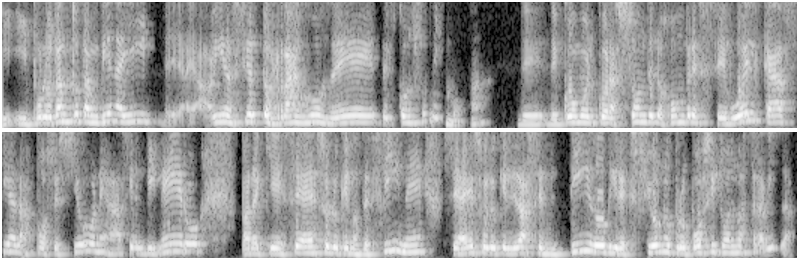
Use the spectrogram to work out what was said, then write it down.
y, por lo tanto también ahí eh, habían ciertos rasgos del consumismo. ¿ah? De, cómo el corazón de los hombres se vuelca hacia las posesiones, hacia el dinero, para que sea eso lo que nos define, sea eso lo que le da sentido, dirección o propósito a nuestra vida.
